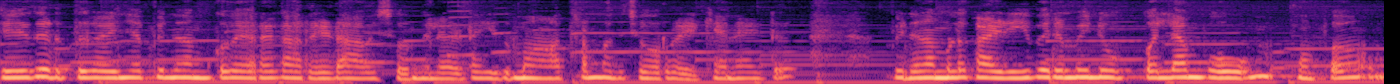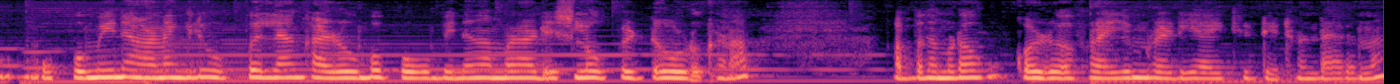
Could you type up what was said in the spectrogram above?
ചെയ്തെടുത്ത് കഴിഞ്ഞാൽ പിന്നെ നമുക്ക് വേറെ കറിയുടെ ആവശ്യമൊന്നുമില്ല കേട്ടോ. ഇത് മാത്രം മതി ചോറ് കഴിക്കാനായിട്ട്. പിന്നെ നമ്മൾ കഴുകി വരുമ്പോൾ ഇതിന്റെ ഉപ്പെല്ലാം പോവും. അപ്പം ഉപ്പുമീനാണെങ്കിലും ഉപ്പെല്ലാം കഴുകുമ്പോൾ പോകും പിന്നെ നമ്മൾ അഡീഷണൽ ഉപ്പ് ഇട്ട് കൊടുക്കണം. അപ്പോൾ നമ്മുടെ കൊഴുവ ഫ്രൈയും റെഡിയായി കിട്ടിയിട്ടുണ്ടായിരുന്നു.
